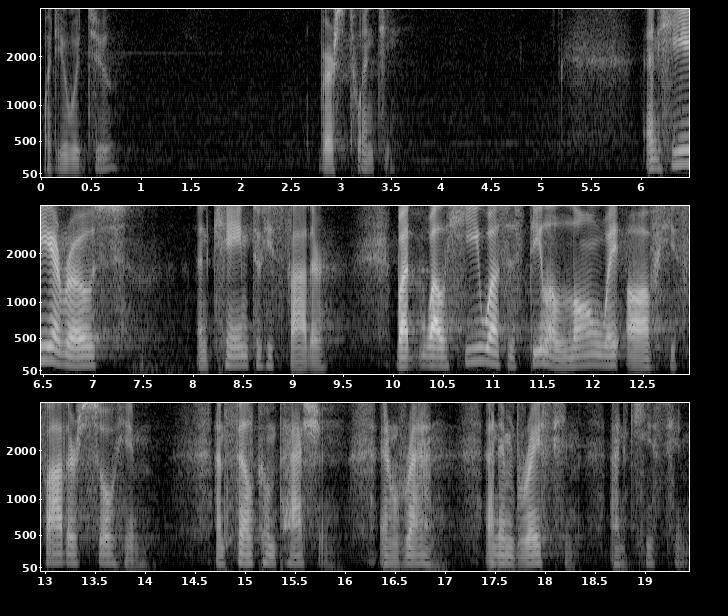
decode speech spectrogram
what you would do? Verse 20. And he arose and came to his father. But while he was still a long way off, his father saw him and felt compassion and ran and embraced him and kissed him.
